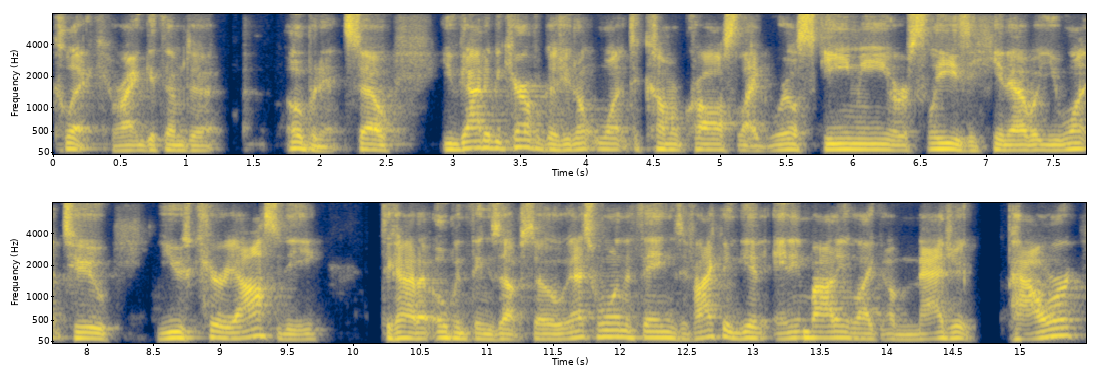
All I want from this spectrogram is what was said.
Click, right? Get them to open it. So you've got to be careful because you don't want to come across like real schemy or sleazy, you know, but you want to use curiosity to kind of open things up. So that's one of the things. If I could give anybody like a magic power,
